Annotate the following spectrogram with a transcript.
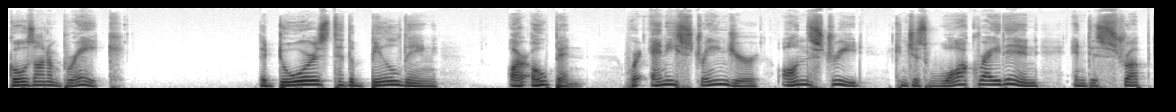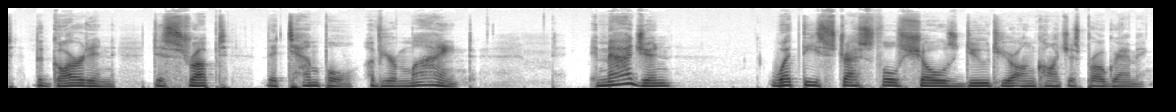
goes on a break. The doors to the building are open where any stranger on the street can just walk right in and disrupt the garden, disrupt the temple of your mind. Imagine what these stressful shows do to your unconscious programming.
